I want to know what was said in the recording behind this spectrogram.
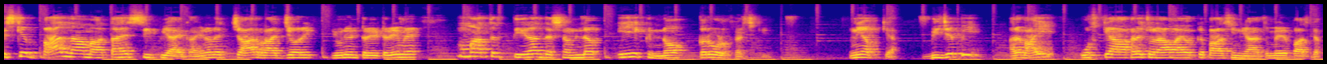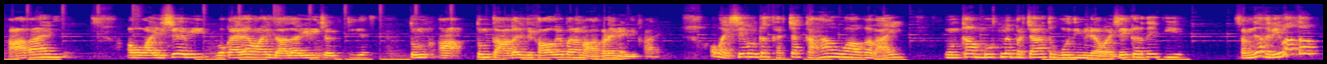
इसके बाद नाम आता है सीपीआई का। इन्होंने चार राज्यों और एक यूनियन टेरिटरी में मात्र तेरह दशमलव एक नौ करोड़ खर्च की नहीं अब क्या? बीजेपी? अरे भाई उसके आंकड़े चुनाव आयोग के पास ही नहीं आए तो मेरे पास क्या कहा आएँगे और वैसे भी वो कह रहे हैं हमारी दादागिरी चलती है। तुम आ, तुम कागज़ दिखाओगे पर हम आंकड़े नहीं दिखाएँगे। और वैसे भी उनका खर्चा कहाँ हुआ होगा भाई? उनका मुफ़्त में प्रचार तो गोदी मीडिया वैसे ही कर देती है। समझा गरीब आप?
